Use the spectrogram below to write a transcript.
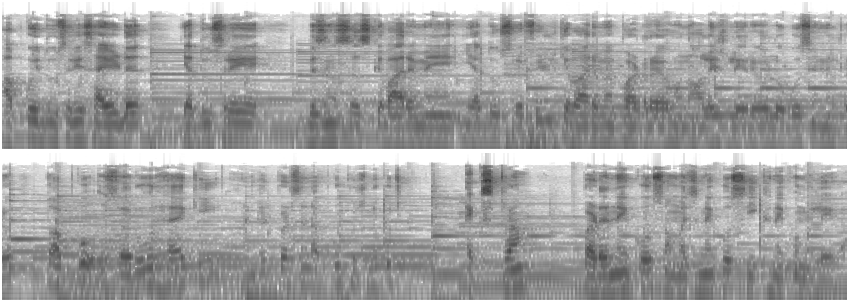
आप कोई दूसरी साइड या दूसरे बिजनेसेस के बारे में या दूसरे फ़ील्ड के बारे में पढ़ रहे हो नॉलेज ले रहे हो, लोगों से मिल रहे हो तो आपको ज़रूर है कि हंड्रेड परसेंट आपको कुछ ना कुछ एक्स्ट्रा पढ़ने को, समझने को, सीखने को मिलेगा।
